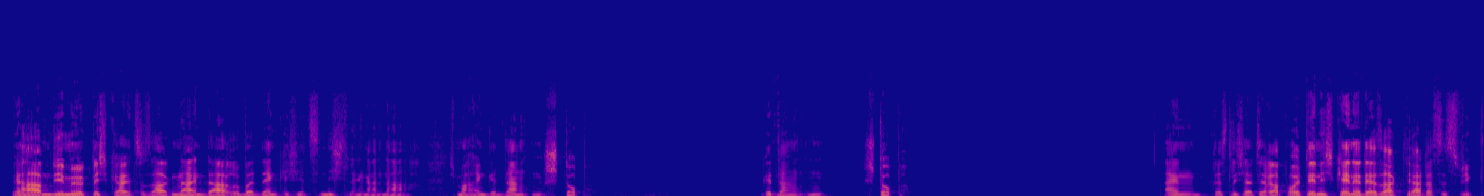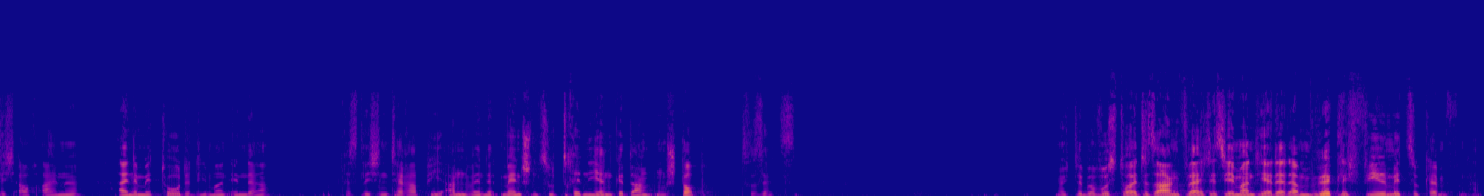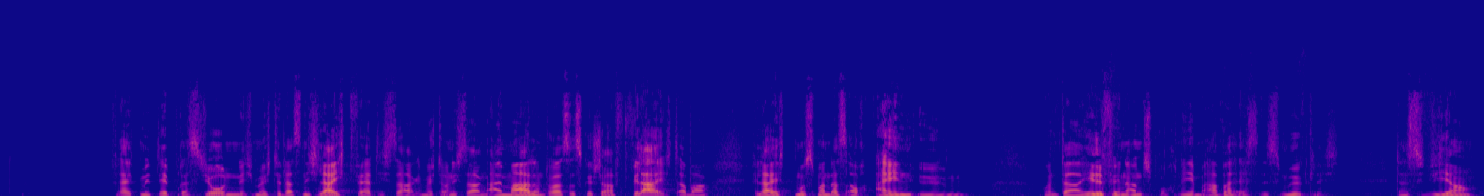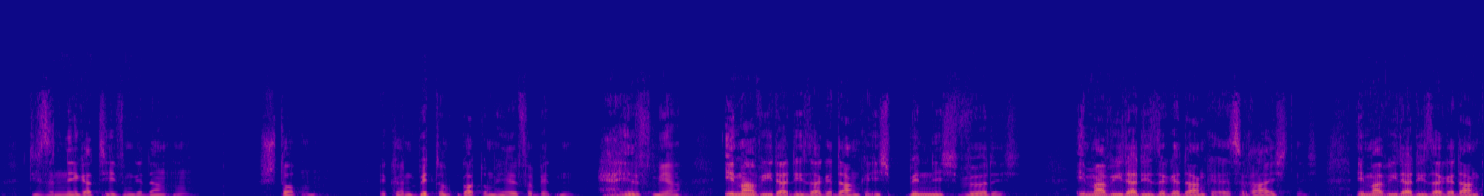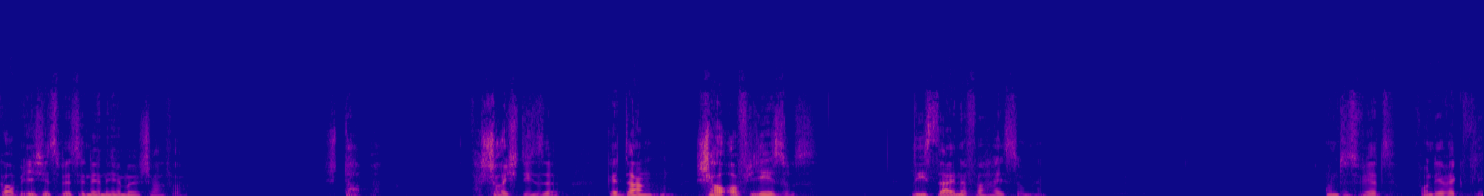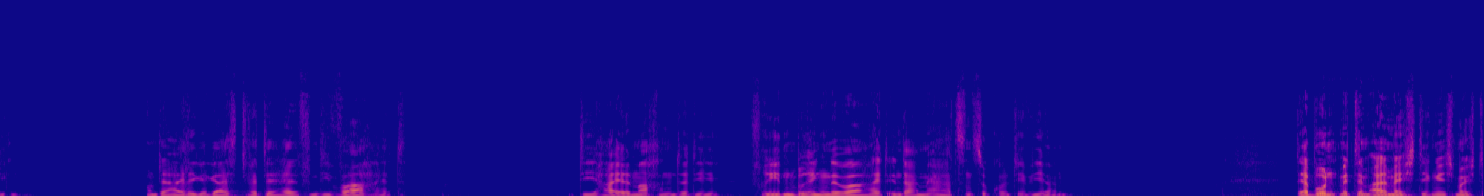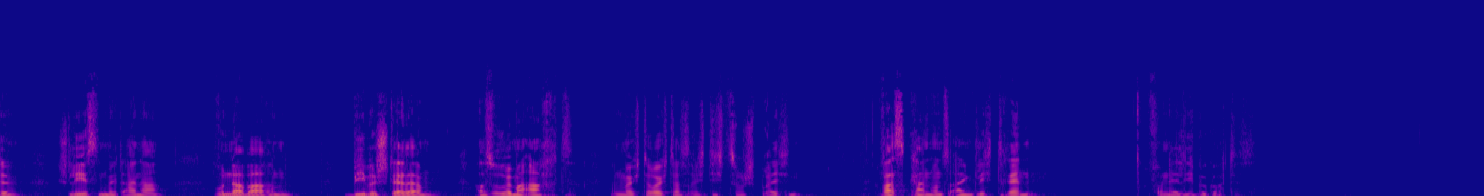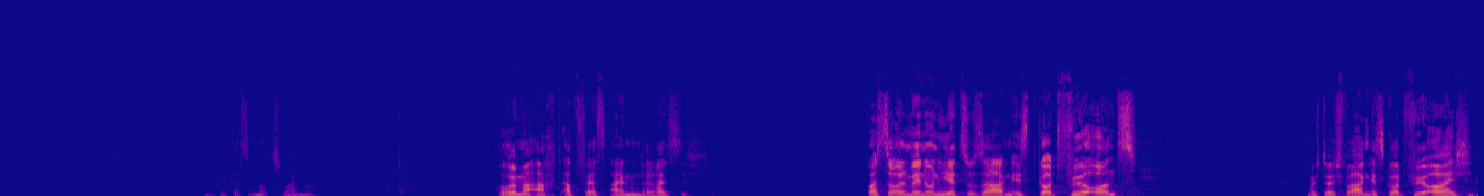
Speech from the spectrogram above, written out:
Wir haben die Möglichkeit zu sagen, nein, darüber denke ich jetzt nicht länger nach. Ich mache einen Gedankenstopp. Gedankenstopp. Ein christlicher Therapeut, den ich kenne, der sagt, ja, das ist wirklich auch eine, eine Methode, die man in der christlichen Therapie anwendet, Menschen zu trainieren, Gedankenstopp zu setzen. Ich möchte bewusst heute sagen, vielleicht ist jemand hier, der da wirklich viel mitzukämpfen hat vielleicht mit Depressionen. Ich möchte das nicht leichtfertig sagen. Ich möchte auch nicht sagen, einmal und du hast es geschafft. Vielleicht, aber vielleicht muss man das auch einüben und da Hilfe in Anspruch nehmen. Aber es ist möglich, dass wir diese negativen Gedanken stoppen. Wir können Gott um Hilfe bitten. Herr, hilf mir. Immer wieder dieser Gedanke, ich bin nicht würdig. Immer wieder dieser Gedanke, es reicht nicht. Immer wieder dieser Gedanke, ob ich es bis in den Himmel schaffe. Stopp. Verscheuch diese Gedanken. Schau auf Jesus. Lies seine Verheißungen. Und es wird von dir wegfliegen. Und der Heilige Geist wird dir helfen, die Wahrheit, die heilmachende, die friedenbringende Wahrheit in deinem Herzen zu kultivieren der Bund mit dem Allmächtigen. Ich möchte schließen mit einer wunderbaren Bibelstelle aus Römer 8 und möchte euch das richtig zusprechen. Was kann uns eigentlich trennen von der Liebe Gottes? Geht das immer zweimal? Römer 8 Abvers 31. Was sollen wir nun hierzu sagen? Ist Gott für uns? möchte euch fragen, ist Gott für euch?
